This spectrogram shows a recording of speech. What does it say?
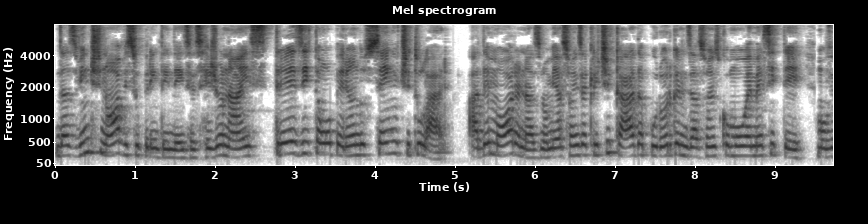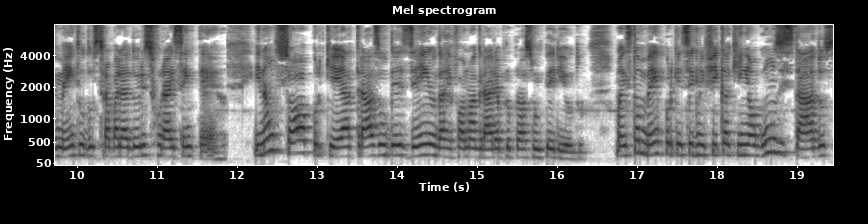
das 29 superintendências regionais, 13 estão operando sem o titular. A demora nas nomeações é criticada por organizações como o MST, Movimento dos Trabalhadores Rurais Sem Terra. E não só porque atrasa o desenho da reforma agrária para o próximo período, mas também porque significa que em alguns estados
